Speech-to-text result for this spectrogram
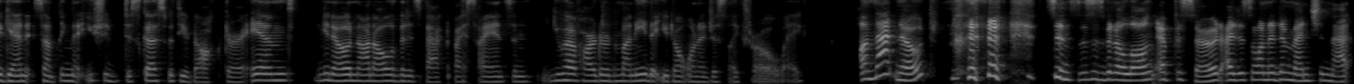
again it's something that you should discuss with your doctor and you know not all of it is backed by science and you have hard-earned money that you don't want to just like throw away on that note since this has been a long episode i just wanted to mention that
